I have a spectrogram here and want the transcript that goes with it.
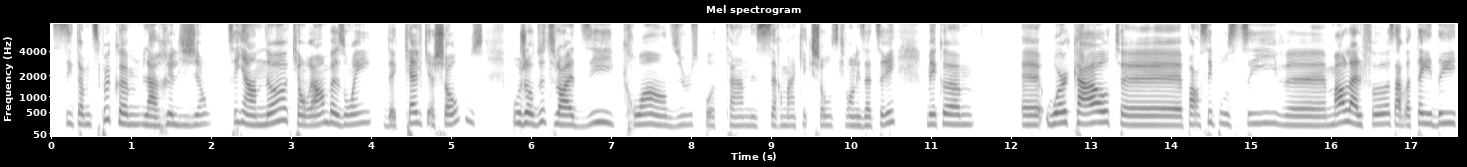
c'est un petit peu comme la religion. Tu sais, il y en a qui ont vraiment besoin de quelque chose. Aujourd'hui, tu leur dis crois en Dieu, c'est pas tant nécessairement quelque chose qui vont les attirer, mais comme euh, workout, euh, pensée positive, euh, mâle alpha, ça va t'aider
